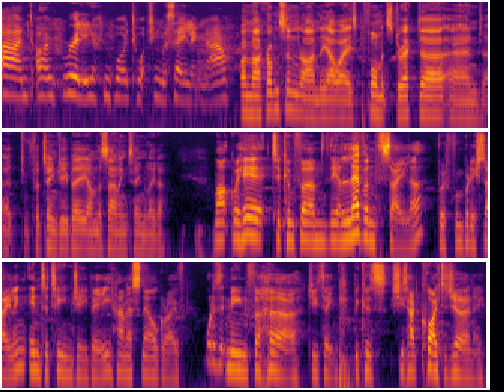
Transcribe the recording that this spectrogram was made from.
and I'm really looking forward to watching the sailing now. I'm Mark Robinson. I'm the RYA's performance director, and at, for Team GB, I'm the sailing team leader. Mark, we're here to confirm the 11th sailor from British Sailing into Team GB, Hannah Snellgrove. What does it mean for her, do you think? Because she's had quite a journey.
